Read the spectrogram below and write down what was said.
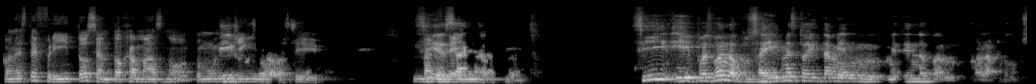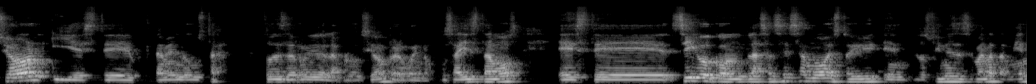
Con este frito se antoja más, ¿no? Como un jingo así. Sí, exacto. Sí, y pues bueno, pues ahí me estoy también metiendo con, con, la producción y este, también me gusta todo ese rollo de la producción, pero bueno, pues ahí estamos. Este, sigo con Plaza Sésamo, estoy en los fines de semana también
